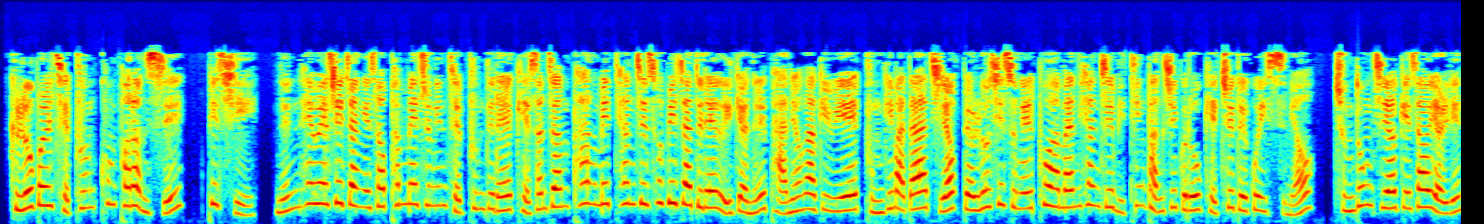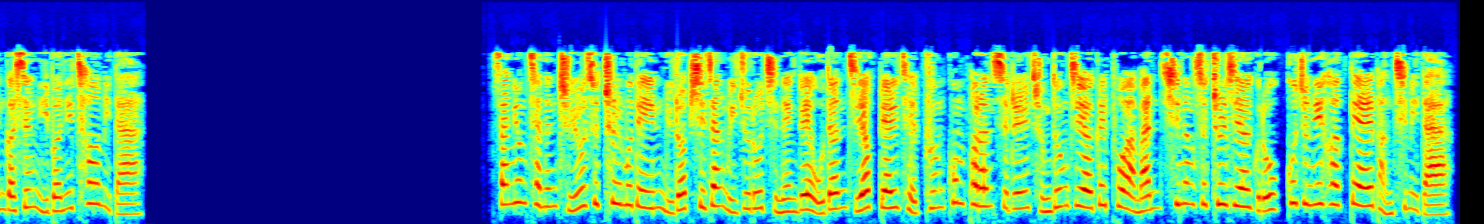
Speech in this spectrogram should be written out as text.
글로벌 제품 콘퍼런스 PC 는 해외 시장에서 판매 중인 제품들의 개선점 파악 및 현지 소비자들의 의견을 반영하기 위해 분기마다 지역별로 시승을 포함한 현지 미팅 방식으로 개최되고 있으며 중동 지역에서 열린 것은 이번이 처음이다. 쌍용차는 주요 수출 무대인 유럽 시장 위주로 진행돼 오던 지역별 제품 콘퍼런스를 중동 지역을 포함한 신흥 수출 지역으로 꾸준히 확대할 방침이다.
